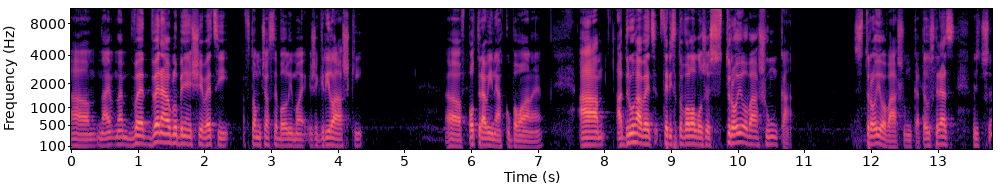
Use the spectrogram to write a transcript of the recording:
uh, dve, dve najobľúbenejšie veci v tom čase boli moje, že grilášky v potravinách kupované. A, a druhá vec, ktorý sa to volalo, že strojová šunka. Strojová šunka. To už teraz, čo?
